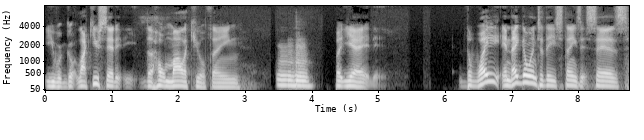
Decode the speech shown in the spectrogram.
you were go- like you said, the whole molecule thing Mm-hmm. but yeah, the way and they go into these things. It says,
